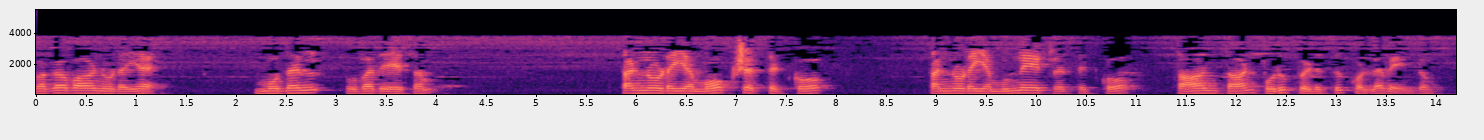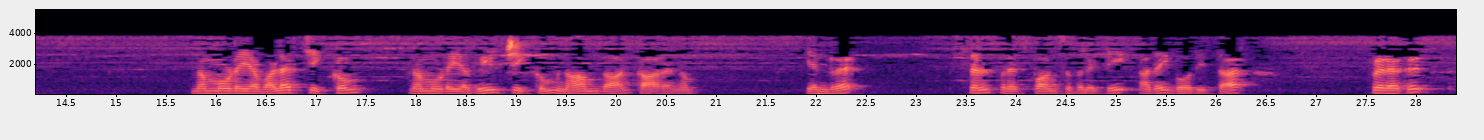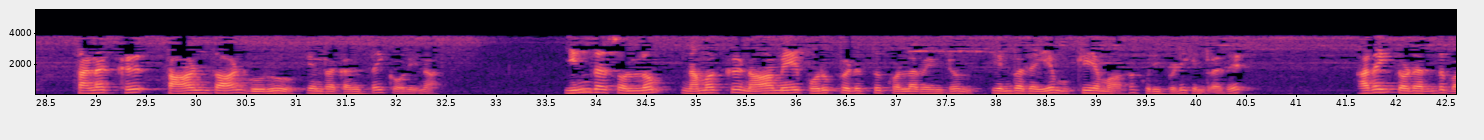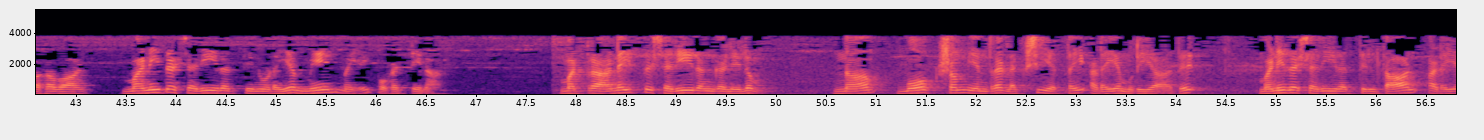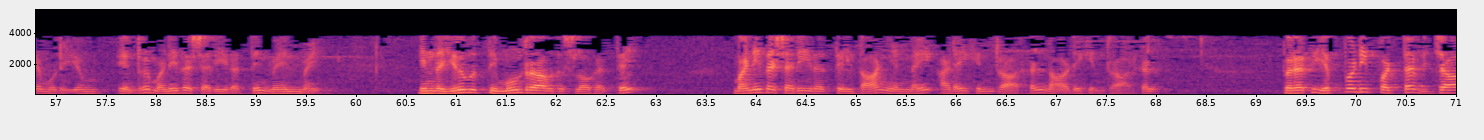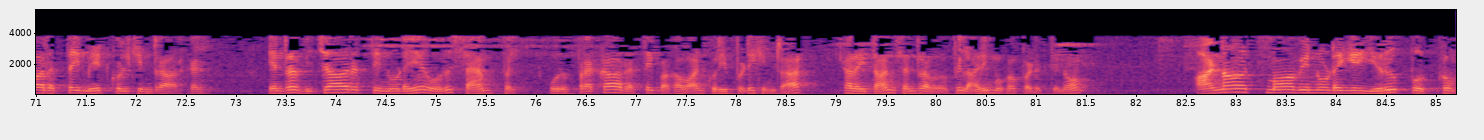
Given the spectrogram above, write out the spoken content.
பகவானுடைய முதல் உபதேசம் தன்னுடைய மோக்ஷத்திற்கோ தன்னுடைய முன்னேற்றத்திற்கோ தான் தான் பொறுப்பெடுத்துக் கொள்ள வேண்டும். நம்முடைய வளர்ச்சிக்கும் நம்முடைய வீழ்ச்சிக்கும் நாம் தான் காரணம் என்ற செல்ஃப் ரெஸ்பான்சிபிலிட்டி அதை போதித்தார். பிறகு தனக்கு தான் தான் குரு என்ற கருத்தை கோரினார் இந்த சொல்லும் நமக்கு நாமே பொறுப்பெடுத்துக் கொள்ள வேண்டும் என்பதையே முக்கியமாக குறிப்பிடுகின்றது. அதைத் தொடர்ந்து பகவான் மனித சரீரத்தினுடைய மேன்மையை புகட்டினார். மற்ற அனைத்து சரீரங்களிலும் நாம் மோக்ஷம் என்ற லட்சியத்தை அடைய முடியாது. மனித சரீரத்தில் தான் அடைய முடியும் என்று மனித சரீரத்தின் மேன்மை. இந்த இருபத்தி மூன்றாவது ஸ்லோகத்தில் மனித சரீரத்தில் தான் என்னை அடைகின்றார்கள் நாடுகின்றார்கள். பிறகு எப்படிப்பட்ட விசாரத்தை மேற்கொள்கின்றார்கள்? என்ற விசாரத்தினுடைய ஒரு சாம்பிள் ஒரு பிரகாரத்தை பகவான் குறிப்பிடுகின்றார். அதைத்தான் சென்ற வகுப்பில் அறிமுகப்படுத்தினோம். அனாத்மாவினுடைய இருப்புக்கும்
